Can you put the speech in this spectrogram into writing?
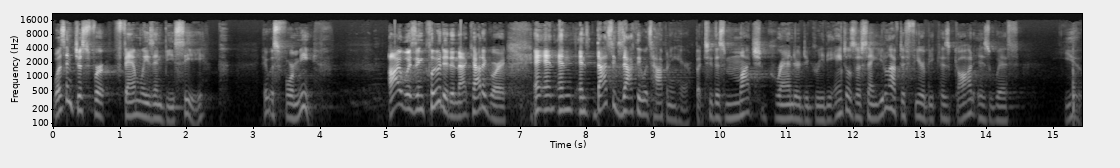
wasn't just for families in BC, it was for me. I was included in that category. And, and, and, and that's exactly what's happening here, but to this much grander degree. The angels are saying, You don't have to fear because God is with you.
